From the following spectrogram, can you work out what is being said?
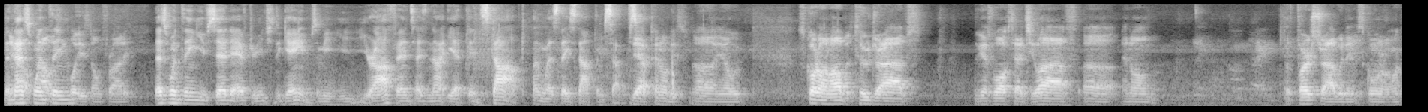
and that's know, one thing. Pleased on Friday. That's one thing you've said after each of the games. I mean, you, your offense has not yet been stopped unless they stop themselves. Yeah, penalties. Uh, you know, we scored on all but two drives against Waxahachie Life, uh, and on the first drive we didn't score on.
